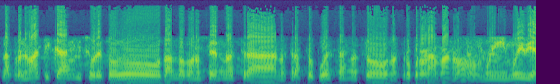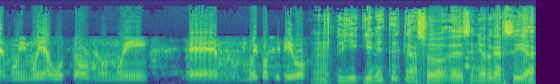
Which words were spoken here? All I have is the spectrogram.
las problemáticas y sobre todo dando a conocer nuestra, nuestras propuestas, nuestro nuestro programa, ¿no? Muy muy bien, muy muy a gusto, muy muy eh, muy positivo. Mm, y, y, en este caso, eh, señor García,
